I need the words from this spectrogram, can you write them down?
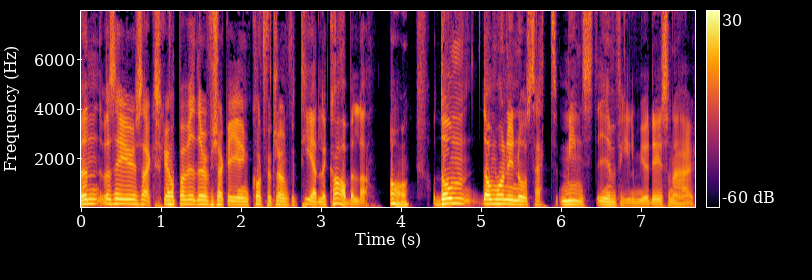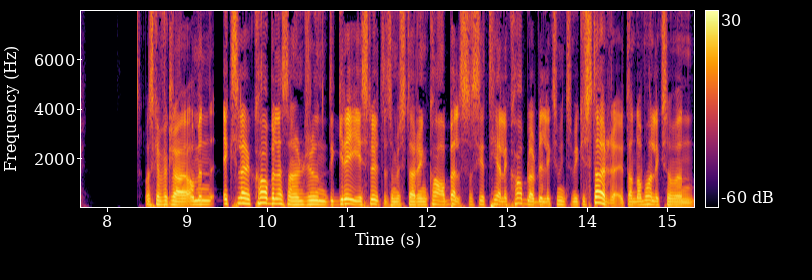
Men vad säger du Zack, ska jag hoppa vidare och försöka ge en kort förklaring för telekabel då? ja. De, de har ni nog sett minst i en film ju. Det är såna här, vad ska jag förklara? Om en XLR-kabel har en rund grej i slutet som är större än kabel, så ser telekablar bli liksom inte så mycket större, utan de har liksom en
